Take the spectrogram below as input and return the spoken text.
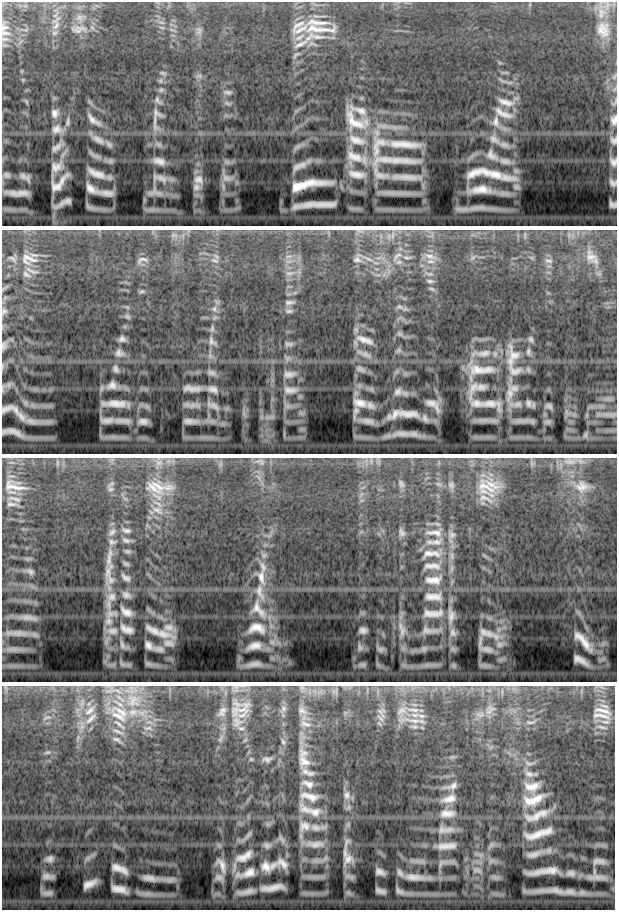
and your social money system they are all more trainings for this full money system okay? So you're gonna get all all of this in here. Now like I said one this is a, not a scam. Two this teaches you the ins and the outs of CPA marketing and how you make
